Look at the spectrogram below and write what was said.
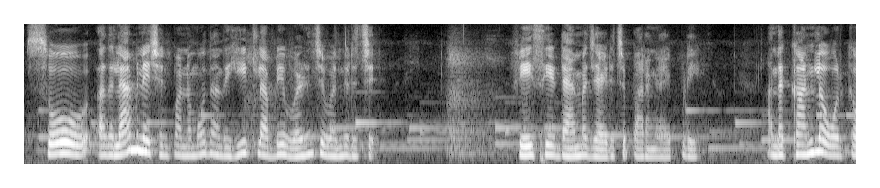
ஸோ அதை லேமினேஷன் பண்ணும்போது அந்த ஹீட்டில் அப்படியே வழிஞ்சு வந்துடுச்சு. ஃபேஸே டேமேஜ் ஆகிடுச்சு பாருங்கள் எப்படி? அந்த கண்ணில் ஒருக்க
